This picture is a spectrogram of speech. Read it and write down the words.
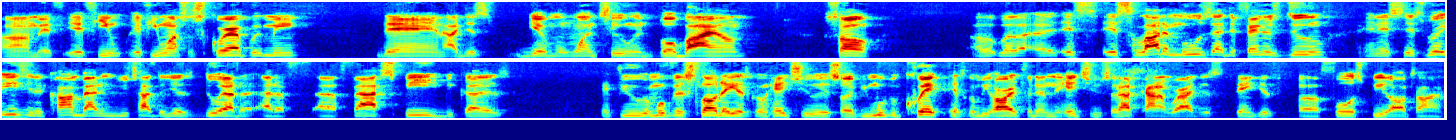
Um, if if he if he wants to square up with me, then I just give him a one two and blow by him. So, uh, well, uh, it's it's a lot of moves that defenders do, and it's it's real easy to combat, and you just have to just do it at a at a, a fast speed because if you move it slow, they just gonna hit you. So if you move it quick, it's gonna be hard for them to hit you. So that's kind of where I just think is uh, full speed all time.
